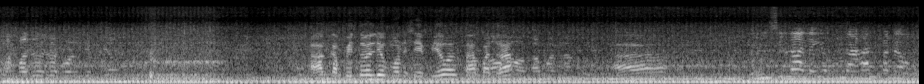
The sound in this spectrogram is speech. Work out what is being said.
Apa doon sa munisipyo? Ah, Kapitolyo Munisipyo, tapad ra. Oo. Ah, yun sila yung unahan pa daw.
